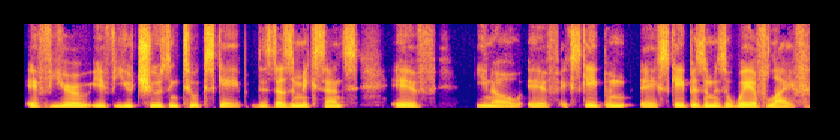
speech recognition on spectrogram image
if you're if you're choosing to escape. This doesn't make sense if you know if escapism escapism is a way of life.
